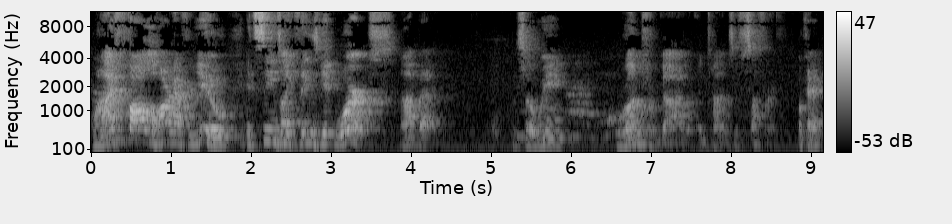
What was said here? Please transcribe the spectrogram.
when I follow hard after you, it seems like things get worse, not better. And so we run from God in times of suffering. Okay,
